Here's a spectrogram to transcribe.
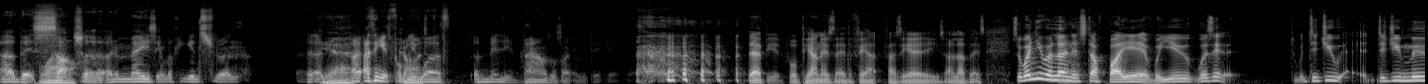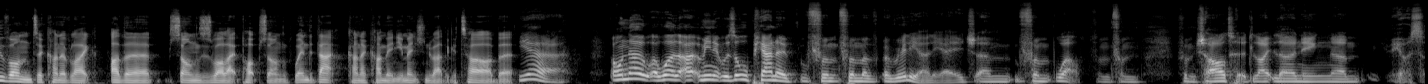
uh, but it's Wow. such a, an amazing looking instrument. Uh, Yeah, I, I think it's probably God. worth a million pounds or something ridiculous. they're beautiful pianos though the Fiat Faziolis I love those so when you were learning stuff by ear were you was it did you did you move on to kind of like other songs as well like pop songs when did that kind of come in you mentioned about the guitar but yeah. Oh no! uh, Well, I mean, it was all piano from from a, a really early age. Um, from well, from from from childhood, like learning. Um, it was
